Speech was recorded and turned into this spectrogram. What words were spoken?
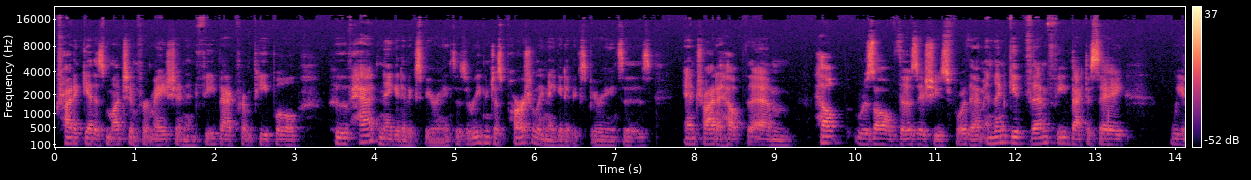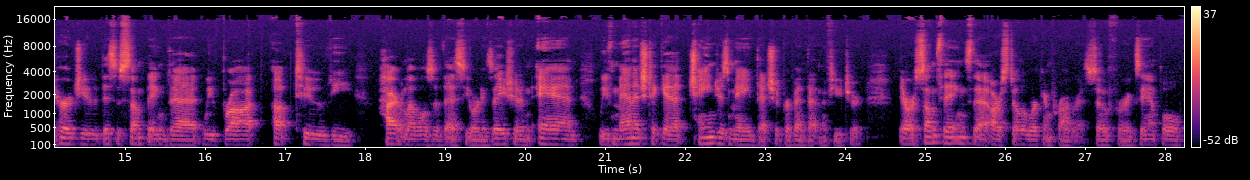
try to get as much information and feedback from people who've had negative experiences or even just partially negative experiences and try to help them help resolve those issues for them and then give them feedback to say we heard you this is something that we've brought up to the higher levels of the SC organization and we've managed to get changes made that should prevent that in the future. There are some things that are still a work in progress. So, for example,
